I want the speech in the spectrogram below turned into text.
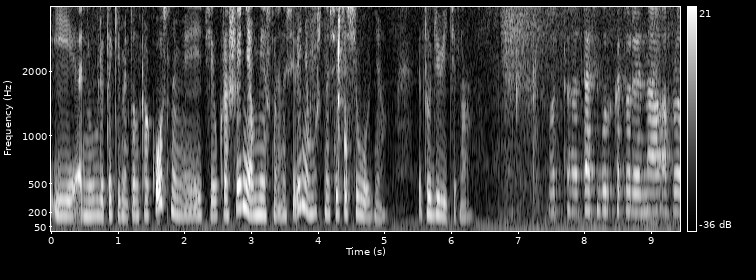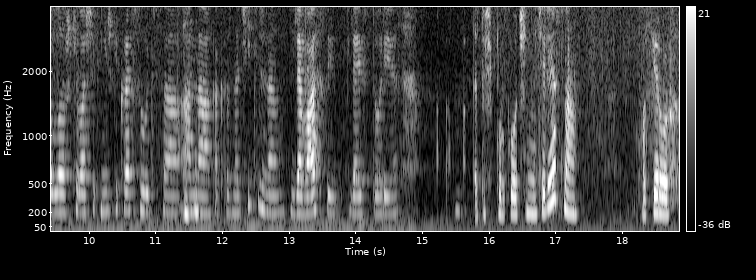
и они были такими тонкокосными, и эти украшения местное население может носить и сегодня. Это удивительно. Вот э, та фигурка, которая на обложке вашей книжки красуется, она как-то значительна для вас и для истории? Эта фигурка очень интересна. Во-первых,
